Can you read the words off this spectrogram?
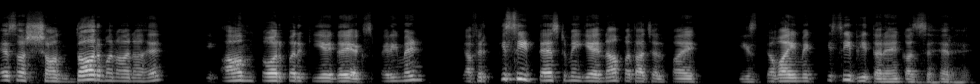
ऐसा शानदार बनाना है कि आमतौर पर किए गए एक्सपेरिमेंट या फिर किसी टेस्ट में यह ना पता चल पाए कि इस दवाई में किसी भी तरह का जहर है।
